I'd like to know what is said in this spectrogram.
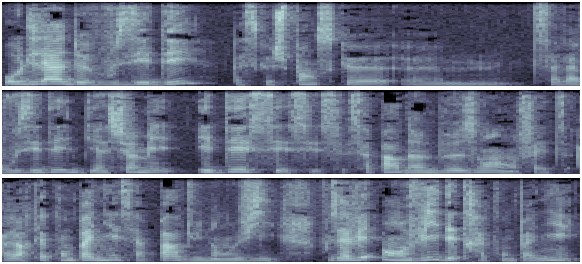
au-delà de vous aider, parce que je pense que euh, ça va vous aider, bien sûr, mais aider, c'est, ça part d'un besoin en fait. Alors qu'accompagner, ça part d'une envie. Vous avez envie d'être accompagné.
